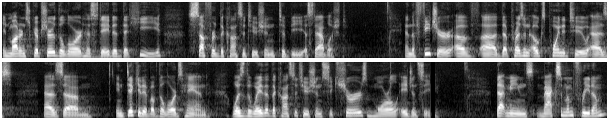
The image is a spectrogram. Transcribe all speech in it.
In modern Scripture, the Lord has stated that He suffered the Constitution to be established. And the feature of, uh, that President Oaks pointed to as, as um, indicative of the Lord's hand was the way that the Constitution secures moral agency. That means maximum freedom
